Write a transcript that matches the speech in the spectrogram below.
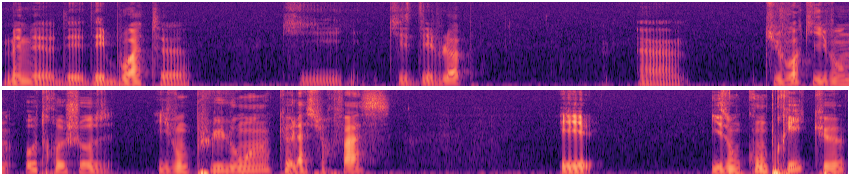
même des, boîtes euh, qui, se développent, euh, tu vois qu'ils vendent autre chose. Ils vont plus loin que la surface et ils ont compris que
